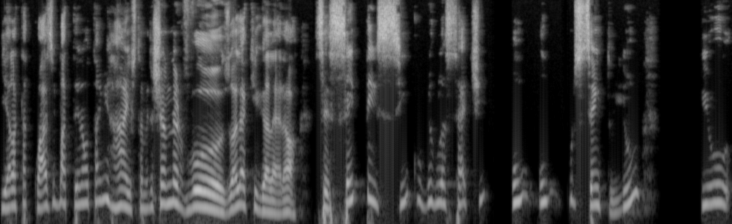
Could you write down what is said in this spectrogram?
e ela está quase batendo ao time high. Isso está me deixando nervoso. Olha aqui, galera, ó, 65,711%. E o, e o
